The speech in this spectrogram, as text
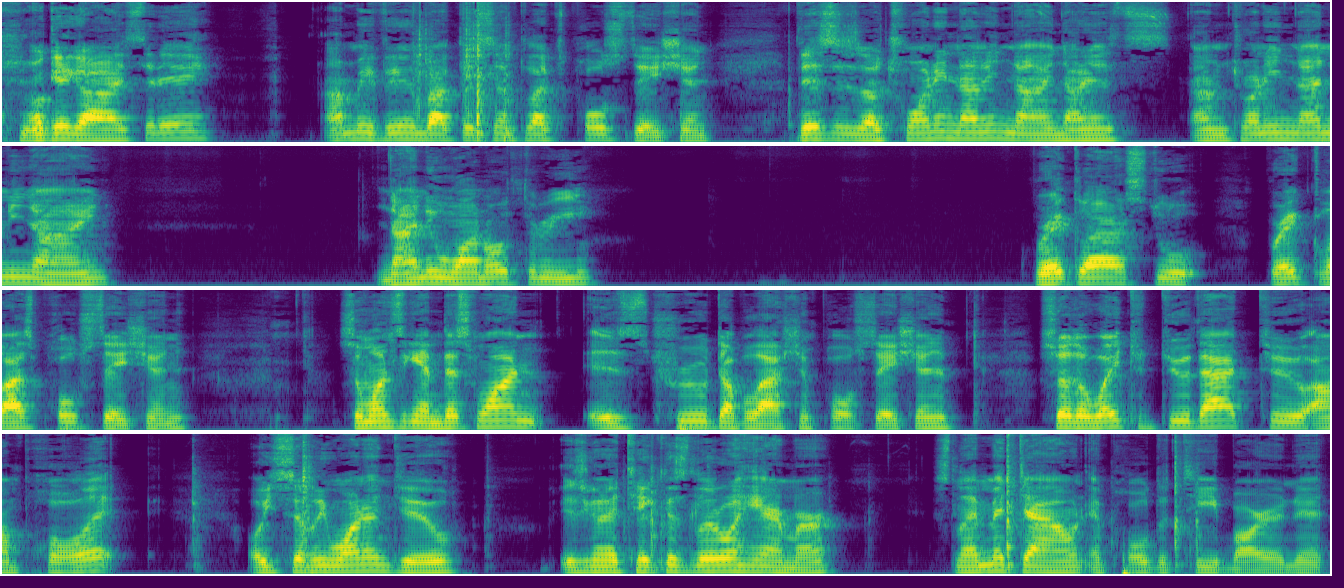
Okay, guys, today I'm reviewing about the Simplex Pull Station. This is a 2099, 90, um, 2099 9103 break glass dual break glass pull station. So once again, this one is true double action pull station. So the way to do that to um pull it, all you simply want to do is going to take this little hammer, slam it down, and pull the T-bar in it.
